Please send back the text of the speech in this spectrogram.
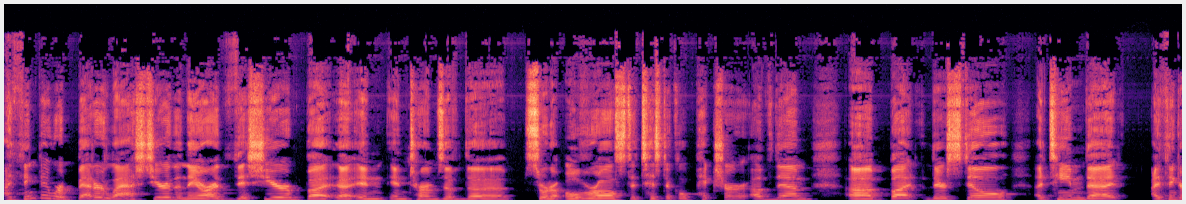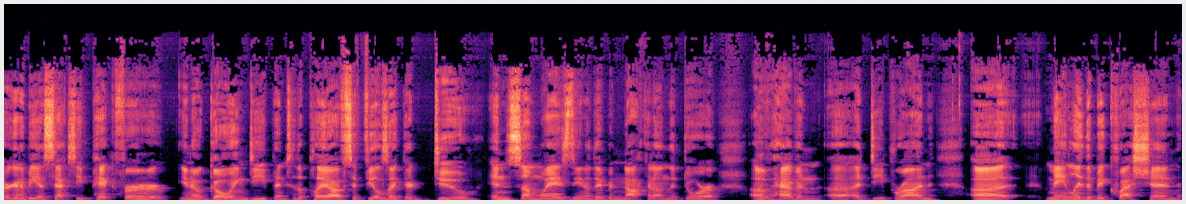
I think they were better last year than they are this year, but uh, in in terms of the sort of overall statistical picture of them, uh, but they're still a team that I think are going to be a sexy pick for you know going deep into the playoffs. It feels like they're due in some ways. You know they've been knocking on the door of having a, a deep run. Uh, mainly, the big question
